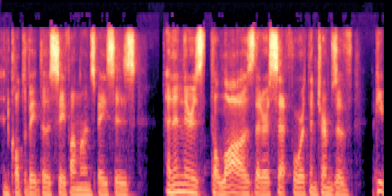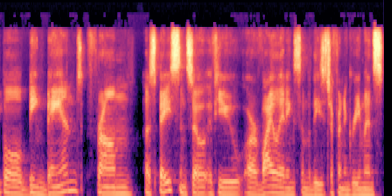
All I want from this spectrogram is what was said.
and cultivate those safe online spaces? And then there's the laws that are set forth in terms of people being banned from a space. And so if you are violating some of these different agreements,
